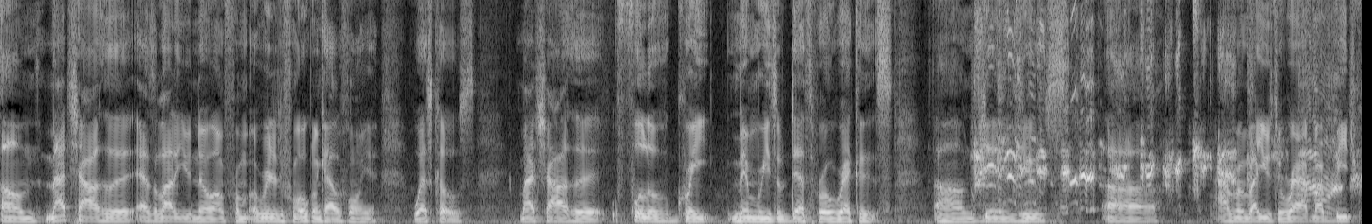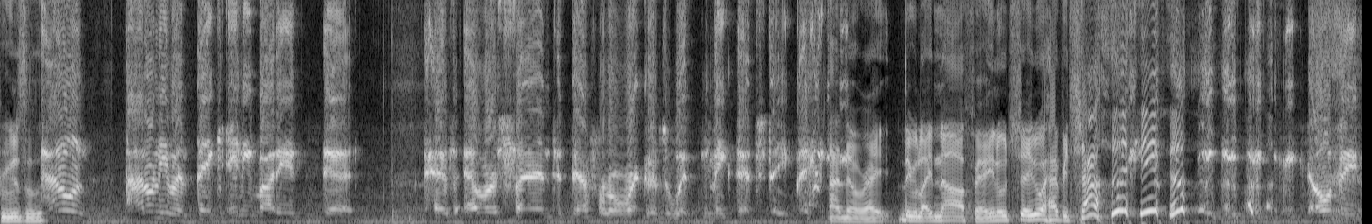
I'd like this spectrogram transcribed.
Um, my childhood, as a lot of you know, I'm from originally from Oakland, California, West Coast. My childhood full of great memories of Death Row Records, um, Gin Juice. Uh, I remember I used to rap my beach cruiser. I don't. Even think anybody that has ever signed to Death Row Records would make that statement. I know, right? They were like, "Nah, fam, you know, you don't happy childhood." I don't think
